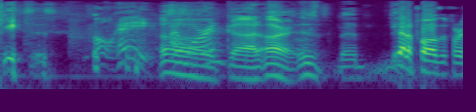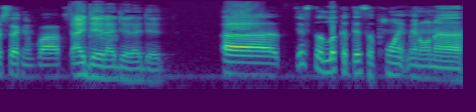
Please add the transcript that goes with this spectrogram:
Jesus! Oh, hey. Oh God! All right, this is, uh, You gotta pause it for a second, Bob. I did, I did, I did. Uh, just the look of disappointment on uh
